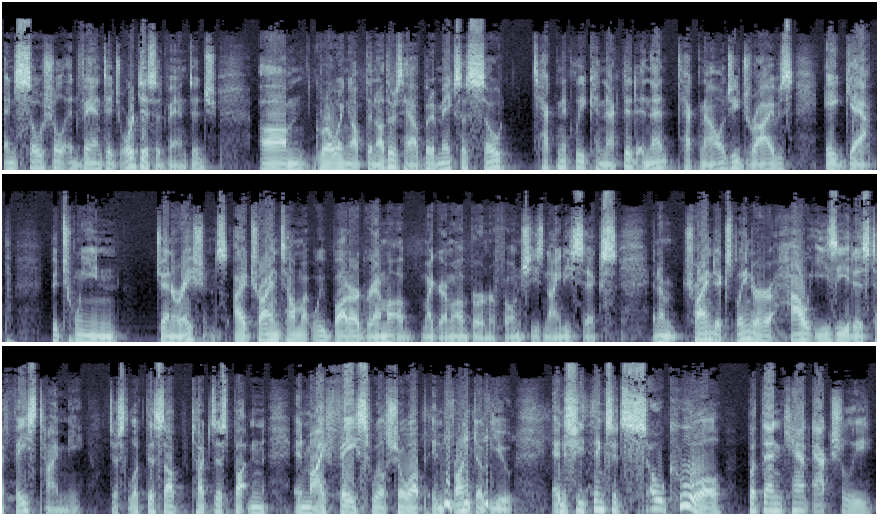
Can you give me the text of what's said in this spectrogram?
and social advantage or disadvantage um, growing up than others have. But it makes us so technically connected, and that technology drives a gap between generations. I try and tell my we bought our grandma a, my grandma a burner phone. She's 96 and I'm trying to explain to her how easy it is to FaceTime me. Just look this up, touch this button and my face will show up in front of you. And she thinks it's so cool but then can't actually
